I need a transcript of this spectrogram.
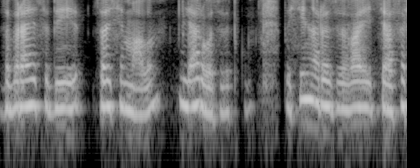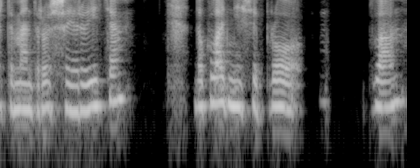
забирає собі зовсім мало для розвитку. Постійно розвивається асортимент, розширюється. Докладніше про план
